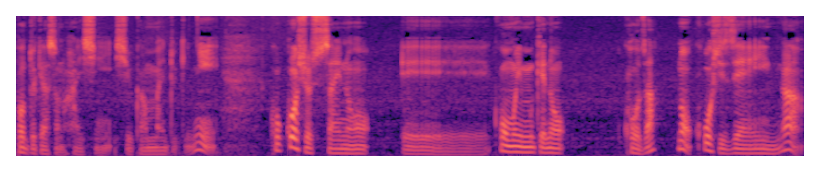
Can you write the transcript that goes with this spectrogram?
ポッドキャストの配信1週間前の時に、国交省主催の、えー、公務員向けの講座の講師全員が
